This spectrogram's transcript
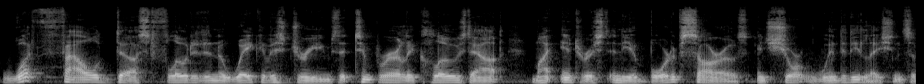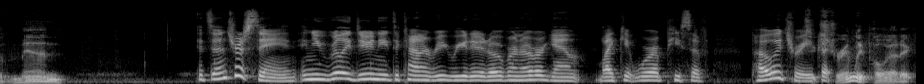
what foul dust floated in the wake of his dreams that temporarily closed out my interest in the abortive sorrows and short winded elations of men. It's interesting, and you really do need to kind of reread it over and over again like it were a piece of poetry. It's extremely poetic.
